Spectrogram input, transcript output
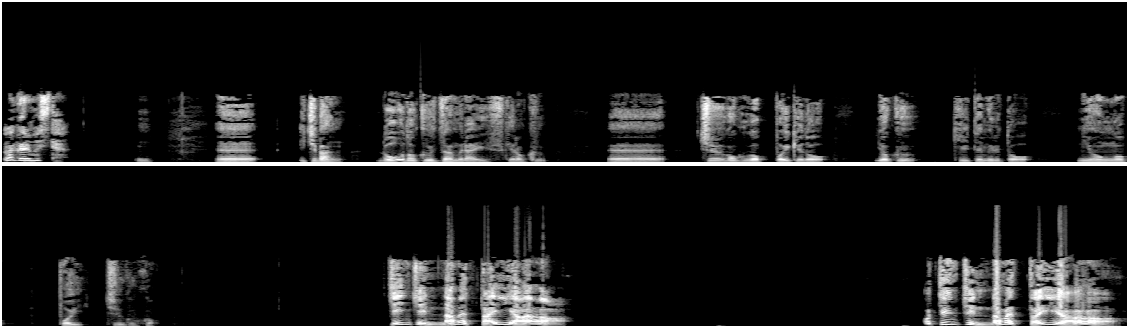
わかりました。うん。えー、1番、朗読侍スケロク。えー、中国語っぽいけど、よく聞いてみると、日本語っぽい中国語。ちんちん舐めたいやおちんちん舐めたいや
